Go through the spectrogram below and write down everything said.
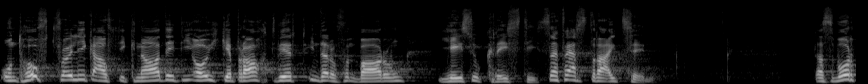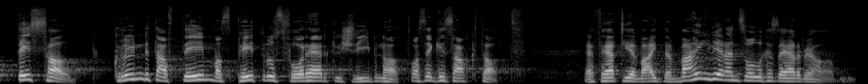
und hofft völlig auf die Gnade, die euch gebracht wird in der Offenbarung Jesu Christi. Vers 13. Das Wort deshalb gründet auf dem, was Petrus vorher geschrieben hat, was er gesagt hat. Er fährt hier weiter, weil wir ein solches Erbe haben,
